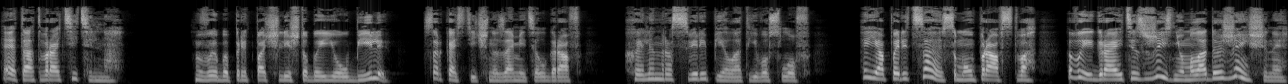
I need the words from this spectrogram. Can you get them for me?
Это отвратительно. «Вы бы предпочли, чтобы ее убили?» — саркастично заметил граф. Хелен рассверепела от его слов. «Я порицаю самоуправство. Вы играете с жизнью молодой женщины».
